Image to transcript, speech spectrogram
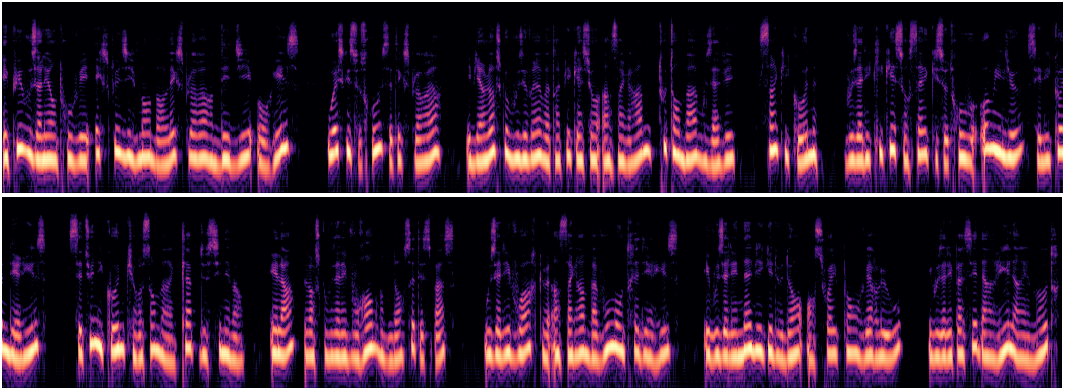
Et puis, vous allez en trouver exclusivement dans l'Explorer dédié aux Reels. Où est-ce qu'il se trouve cet Explorer? Eh bien, lorsque vous ouvrez votre application Instagram, tout en bas, vous avez cinq icônes. Vous allez cliquer sur celle qui se trouve au milieu, c'est l'icône des Reels. C'est une icône qui ressemble à un clap de cinéma. Et là, lorsque vous allez vous rendre dans cet espace, vous allez voir que Instagram va vous montrer des Reels et vous allez naviguer dedans en swipant vers le haut et vous allez passer d'un Reel à un autre.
